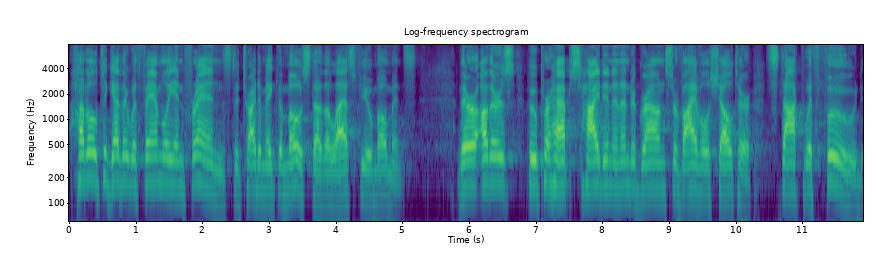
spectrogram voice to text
huddle together with family and friends to try to make the most out of the last few moments. There are others who perhaps hide in an underground survival shelter, stocked with food,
